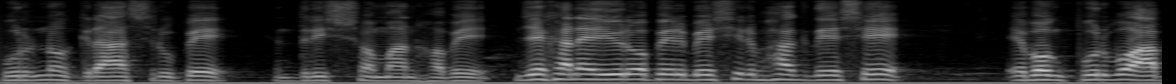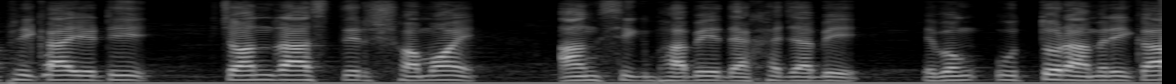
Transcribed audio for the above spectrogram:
পূর্ণগ্রাস রূপে দৃশ্যমান হবে, যেখানে ইউরোপের বেশিরভাগ দেশে এবং পূর্ব আফ্রিকায় এটি চন্দ্রাস্তের সময় আংশিকভাবে দেখা যাবে এবং উত্তর আমেরিকা,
